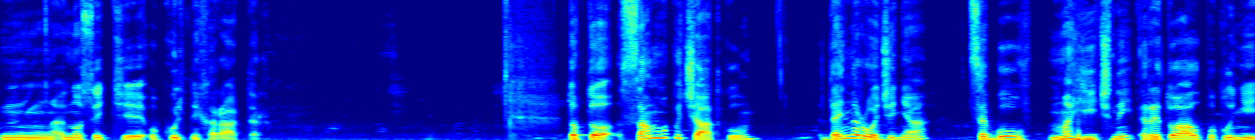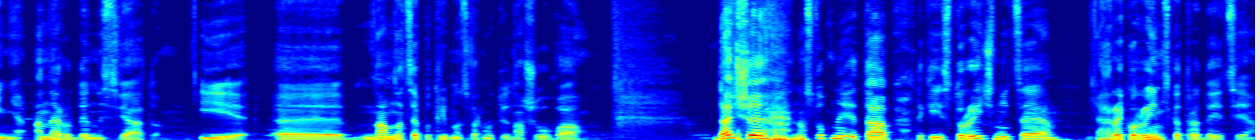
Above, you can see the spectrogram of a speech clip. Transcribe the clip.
носить е, окультний характер. Тобто, з самого початку день народження це був магічний ритуал поклоніння, а не родинне свято. І е, нам на це потрібно звернути нашу увагу. Далі наступний етап, такий історичний, це греко-римська традиція.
